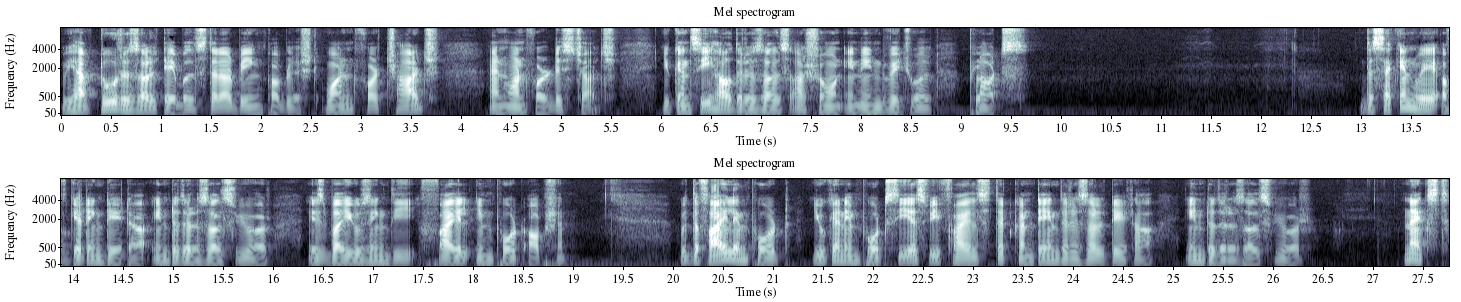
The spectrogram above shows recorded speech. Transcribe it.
We have two result tables that are being published, one for charge and one for discharge. You can see how the results are shown in individual plots. The second way of getting data into the results viewer is by using the file import option. With the file import, you can import CSV files that contain the result data into the results viewer. Next,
